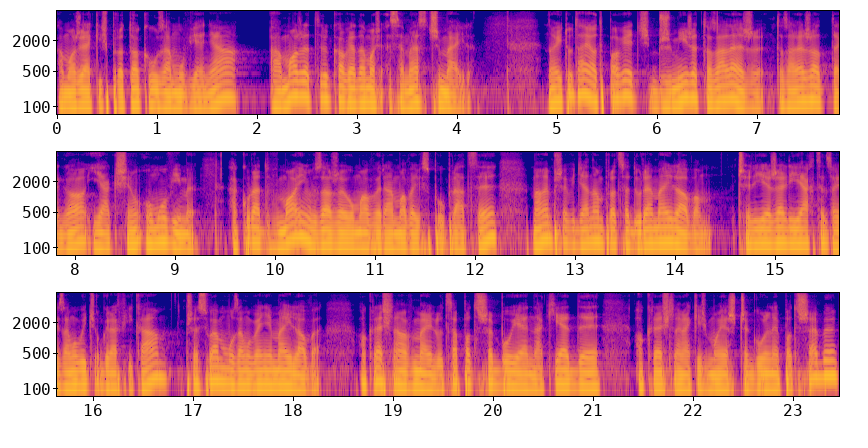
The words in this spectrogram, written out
a może jakiś protokół zamówienia, a może tylko wiadomość SMS czy mail. No i tutaj odpowiedź brzmi, że to zależy. To zależy od tego, jak się umówimy. Akurat w moim wzorze umowy ramowej współpracy mamy przewidzianą procedurę mailową. Czyli jeżeli ja chcę coś zamówić u grafika, przesyłam mu zamówienie mailowe. Określam w mailu, co potrzebuję, na kiedy, określam jakieś moje szczególne potrzeby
